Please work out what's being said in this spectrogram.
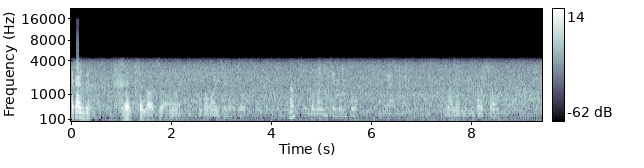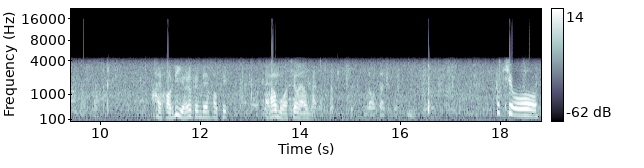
再看一次。很好久。嗯。这我以前怎么做？啊？这我以前怎么做？拿那五比较烧。哎，好腻啊，那，边边，好拼！哎，还要磨，千万要磨。老下去。好久哦。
